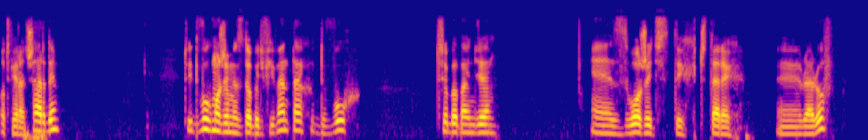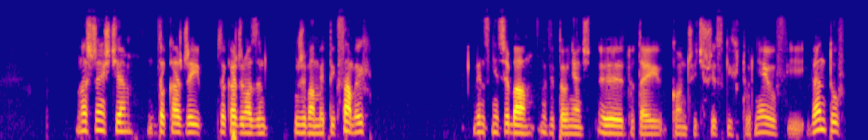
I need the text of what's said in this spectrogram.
otwierać szardy. Czyli dwóch możemy zdobyć w eventach, dwóch trzeba będzie e, złożyć z tych czterech e, rarów. Na szczęście do każdej, za każdym razem używamy tych samych, więc nie trzeba wypełniać y, tutaj, kończyć wszystkich turniejów i eventów.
